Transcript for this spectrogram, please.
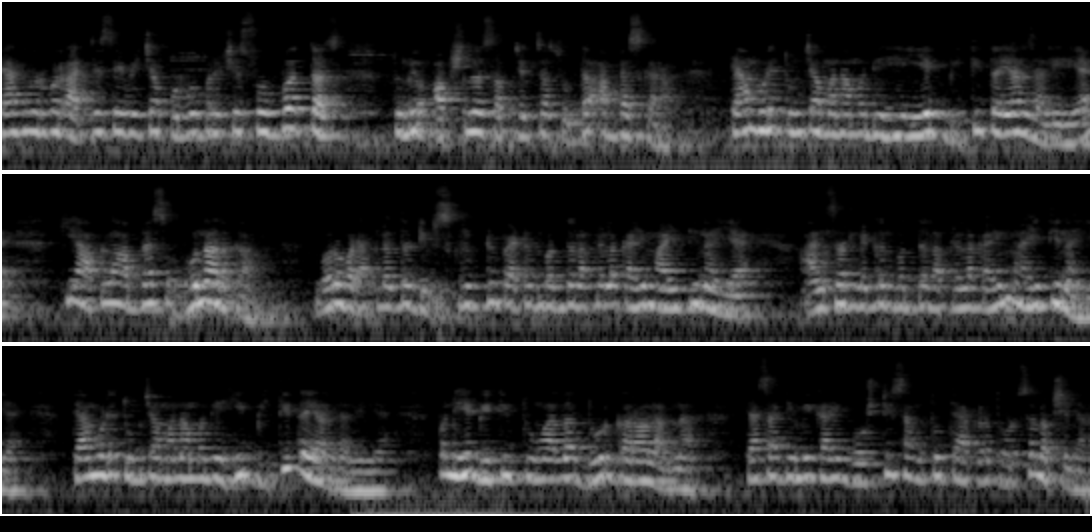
त्याचबरोबर राज्यसेवेच्या पूर्व परीक्षेसोबतच तुम्ही ऑप्शनल सब्जेक्टचा सुद्धा अभ्यास करा. त्यामुळे तुमच्या मनामध्ये ही एक भीती तयार झालेली आहे की आपला अभ्यास होणार का? बरोबर आपल्याला तर डिस्क्रिप्टिव्ह पॅटर्नबद्दल आपल्याला काही माहिती नाही आहे आन्सर लेखनबद्दल आपल्याला काही माहिती नाही आहे त्यामुळे तुमच्या मनामध्ये ही भीती तयार झालेली आहे. पण ही भीती तुम्हाला दूर करावं लागणार. त्यासाठी मी काही गोष्टी सांगतो त्याकडे थोडंसं लक्ष द्या.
